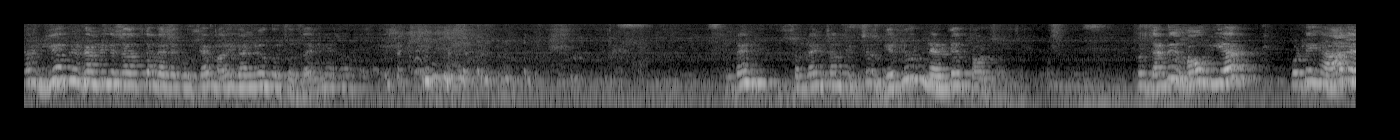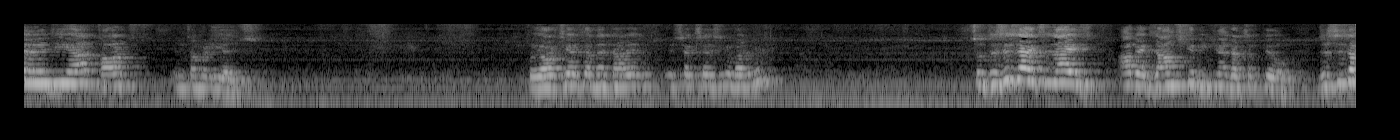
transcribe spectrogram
यार ये अपनी फैमिली के साथ इतना कैसे खुश है हमारी फैमिली को कुछ होता ही नहीं some pictures give you negative thoughts also. So that is how we are putting our energy, our thoughts in somebody else. कोई और शेयर करना चाह रहे इस एक्सरसाइज के बारे में सो दिस इज़ एक्सरसाइज आप एग्ज़ाम्स के बीच में कर सकते हो। This is a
